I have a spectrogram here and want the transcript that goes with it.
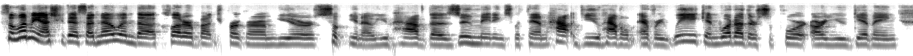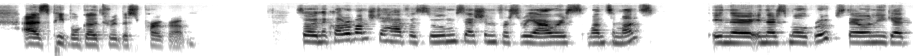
So let me ask you this. I know in the clever bunch program you're so you know you have the zoom meetings with them. How do you have them every week? And what other support are you giving as people go through this program? So in the clever bunch they have a zoom session for three hours once a month in their in their small groups they only get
